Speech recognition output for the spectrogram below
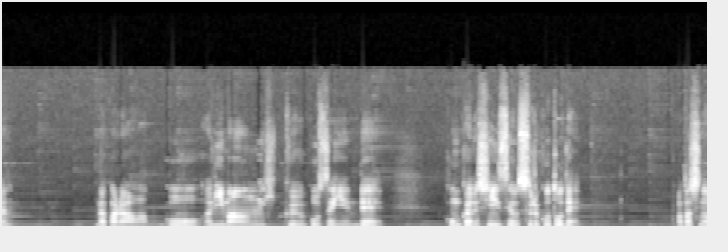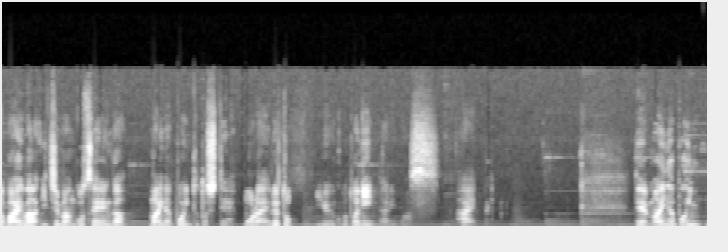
うん。だから、2万引く5000円で、今回の申請をすることで、私の場合は1万5000円がマイナポイントとしてもらえるということになります。はい。で、マイナポイン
